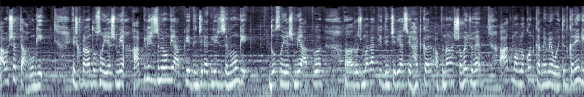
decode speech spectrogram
आवश्यकता होगी। इसके उपरांत दोस्तों यश में आपके लिए जो समय होंगे, आपके दिनचर्या के लिए जो समय होंगे। दोस्तों, यश में आप रोज़मर्रा की दिनचर्या से हटकर अपना समय जो है आत्मावलोकन करने में व्यतीत करेंगे।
